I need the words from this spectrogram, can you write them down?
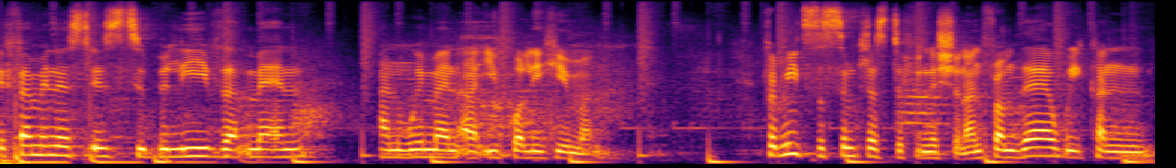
a feminist is to believe that men and women are equally human. For me, it's the simplest definition, and from there we can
